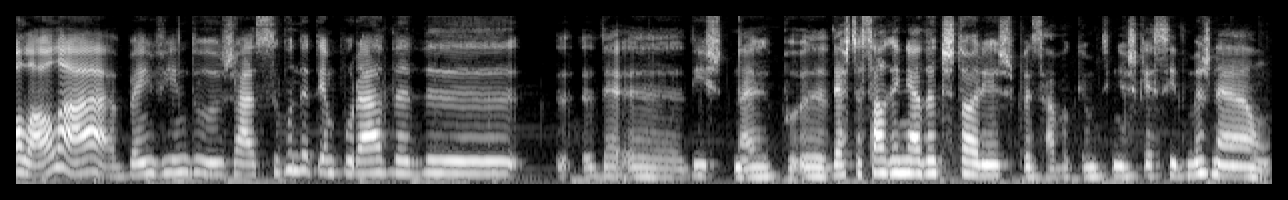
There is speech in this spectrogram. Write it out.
Olá, olá! Bem-vindos à segunda temporada de, de, eh, disto, né? desta salganhada de histórias. Pensava que eu me tinha esquecido, mas não.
